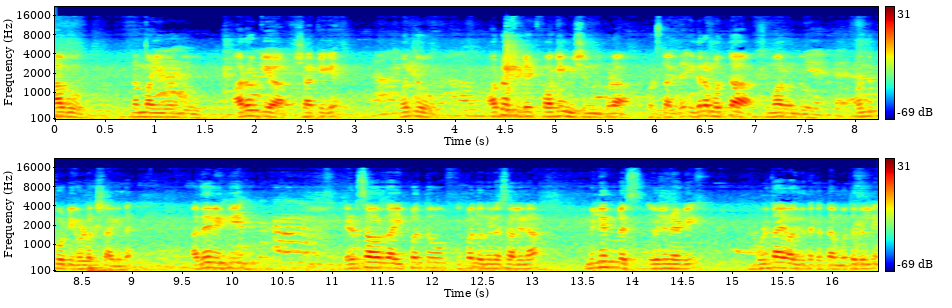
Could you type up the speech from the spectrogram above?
ಹಾಗೂ ನಮ್ಮ ಈ ಒಂದು ಆರೋಗ್ಯ ಶಾಖೆಗೆ ಒಂದು ಆಟೋ ಫಿಟೆಡ್ ಫಾಗಿಂಗ್ ಮಿಷನ್ ಕೂಡ ಕೊಡಿಸಲಾಗಿದೆ. ಇದರ ಮೊತ್ತ ಸುಮಾರು ಒಂದು ಒಂದು ಕೋಟಿ ಏಳು ಲಕ್ಷ ಆಗಿದೆ. ಅದೇ ರೀತಿ ಎರಡು ಸಾವಿರದ ಇಪ್ಪತ್ತು, ಇಪ್ಪತ್ತೊಂದನೇ ಸಾಲಿನ ಮಿಲಿಯನ್ ಪ್ಲಸ್ ಯೋಜನೆಯಡಿ ಉಳಿತಾಯವಾಗಿರ್ತಕ್ಕಂಥ ಮೊತ್ತದಲ್ಲಿ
